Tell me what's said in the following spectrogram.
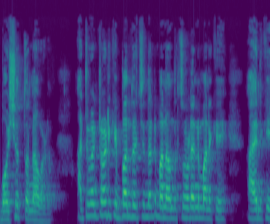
భవిష్యత్తు ఉన్నవాడు. అటువంటి వాడికి ఇబ్బంది వచ్చిందంటే మనం అందరూ చూడండి మనకి ఆయనకి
